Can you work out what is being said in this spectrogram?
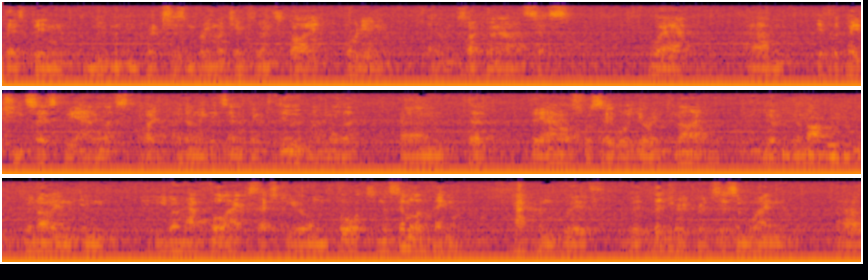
there's been a movement in criticism very much influenced by Freudian um, psychoanalysis, where um, if the patient says to the analyst, oh, I, I don't think it's anything to do with my mother, um, the, the analyst will say, well, you're in denial. You're, you're not, you're not in, in, you don't have full access to your own thoughts. And a similar thing happened with, with literary criticism when uh,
